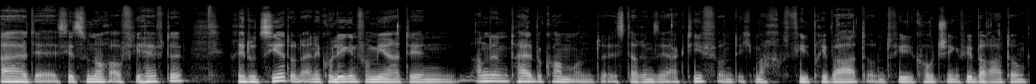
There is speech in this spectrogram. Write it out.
äh, der ist jetzt nur noch auf die Hälfte reduziert und eine Kollegin von mir hat den anderen Teil bekommen und äh, ist darin sehr aktiv und ich mache viel privat und viel Coaching, viel Beratung,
